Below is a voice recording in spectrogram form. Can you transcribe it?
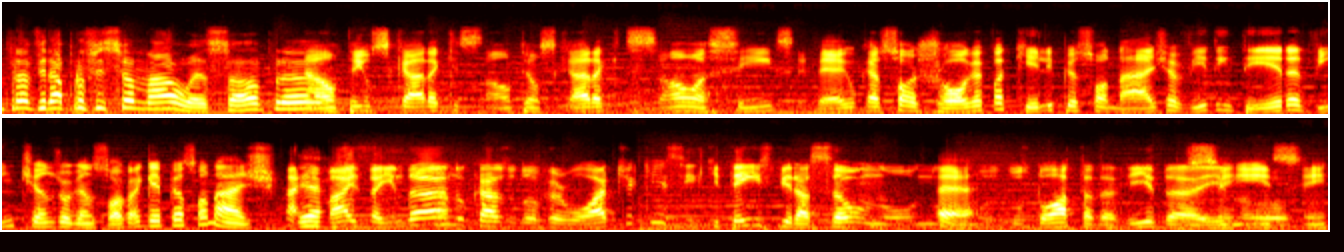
pra virar profissional, é só pra. Não, tem uns caras que são, tem uns caras que são assim, você pega, o cara só joga com aquele personagem a vida inteira, 20 anos jogando só com aquele personagem. Ah, é. E mais ainda no caso do Overwatch, que, sim, que tem inspiração no, no, é. nos Dota da vida. Sim, e no, sim.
